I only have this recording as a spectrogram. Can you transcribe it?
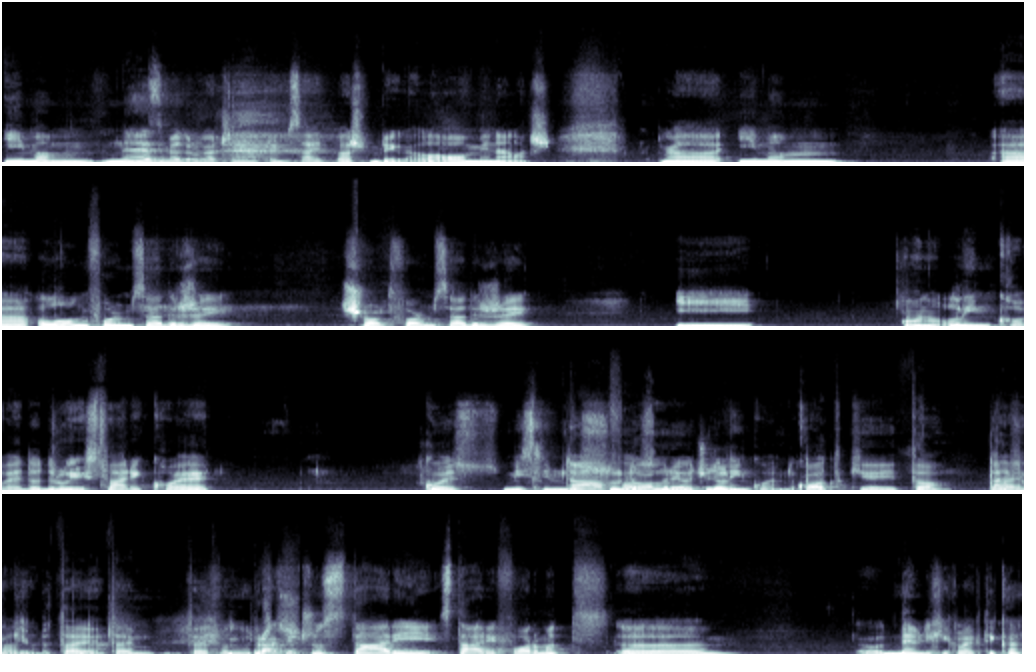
Imam, ne znam ja drugačije da napravim sajt, baš mi briga, ovo mi je najlakše. Uh, imam uh, long form sadržaj, short form sadržaj i ono, linkove do drugih stvari koje koje mislim da A, su dobre, hoću da linkujem do toga. Kotke i to. Fazon, ekipa, taj, da. taj, taj fazon. Praktično stari, stari format uh, dnevnih eklektika,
